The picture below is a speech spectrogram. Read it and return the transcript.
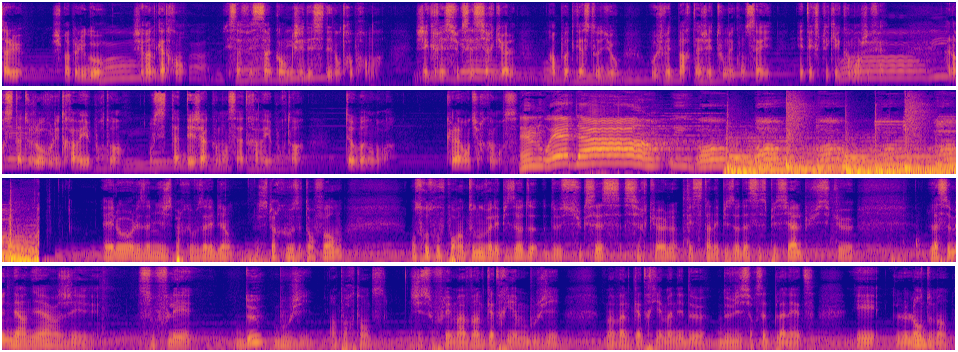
Salut, je m'appelle Hugo, j'ai 24 ans et ça fait 5 ans que j'ai décidé d'entreprendre. J'ai créé Success Circle, un podcast audio où je vais te partager tous mes conseils et t'expliquer comment j'ai fait. Alors si t'as toujours voulu travailler pour toi ou si t'as déjà commencé à travailler pour toi, t'es au bon endroit. Que l'aventure commence. And where down we go. Oh, oh, Hello les amis, j'espère que vous allez bien, j'espère que vous êtes en forme. On se retrouve pour un tout nouvel épisode de Success Circle et c'est un épisode assez spécial puisque la semaine dernière j'ai soufflé deux bougies importantes. J'ai soufflé ma 24e bougie, ma 24e année de, vie sur cette planète et le lendemain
